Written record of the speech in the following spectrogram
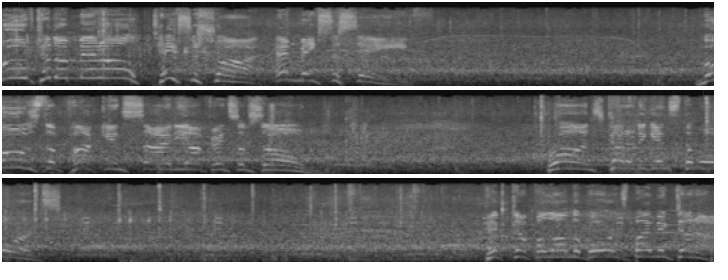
Move to the middle. Takes a shot and makes the save. Moves the puck inside the offensive zone. Braun's got it against the boards. Picked up along the boards by McDonagh.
